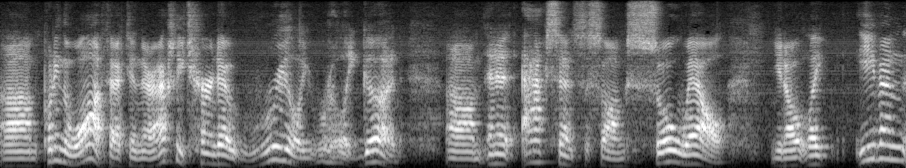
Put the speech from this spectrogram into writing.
um, putting the wah effect in there actually turned out really really good um, and it accents the song so well. You know, like even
